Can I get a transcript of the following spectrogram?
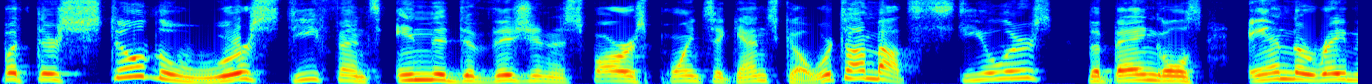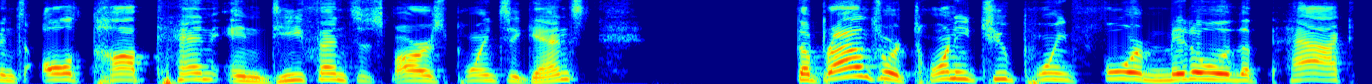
but they're still the worst defense in the division as far as points against go. We're talking about Steelers, the Bengals, and the Ravens, all top 10 in defense as far as points against. The Browns were 22.4 middle of the pack,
